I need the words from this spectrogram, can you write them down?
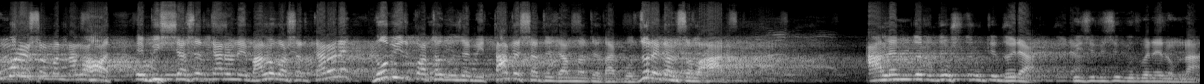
ওমরের সমান নাও হয় এই বিশ্বাসের কারণে, ভালোবাসার কারণে নবীর কথা বুঝে আমি তাদের সাথে জান্নাতে থাকব। জোরে গান সবার আলেমদের দোষ ত্রুটি ধৈরা পিছু পিছু ঘুরবেন এরম না।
